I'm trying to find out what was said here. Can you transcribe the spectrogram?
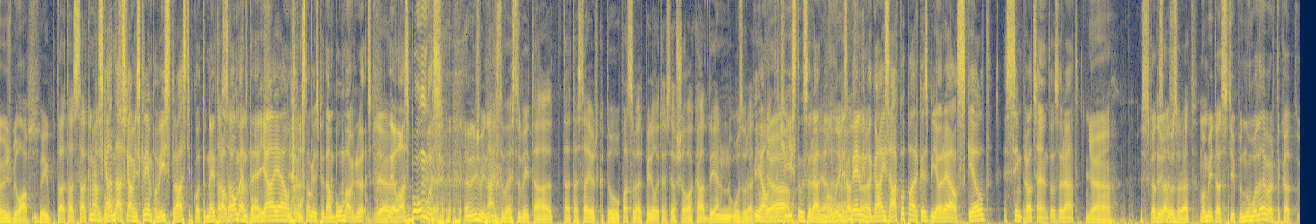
Viņš bija labs. Bija tā, tās Viņi sarkanās skatās, kā viņi skrien pa visu trasti, ko tur neitrāli komentē. bumbas? Jā, jā, un tad viņi nokļūst pie tām bumbām. Jā. Lielās bumbas! Viņš bija nice, tāpēc tas bija tā, tā, tā sajūta, ka tu pats varētu piedalīties tajā šovā kādu dienu un uzvarēt. Jā, un Jā. tu īsti uzvarētu. Jā. Man Es liekas, bērnībā tā. gāju uz akvapārku, kas bija jau reāli skilled. Es simtprocentīgi uzvarētu. Jā, es Es skatījos. arī uzvarētu. Man bija tāds, ķip, nu, whatever, tā kā tu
